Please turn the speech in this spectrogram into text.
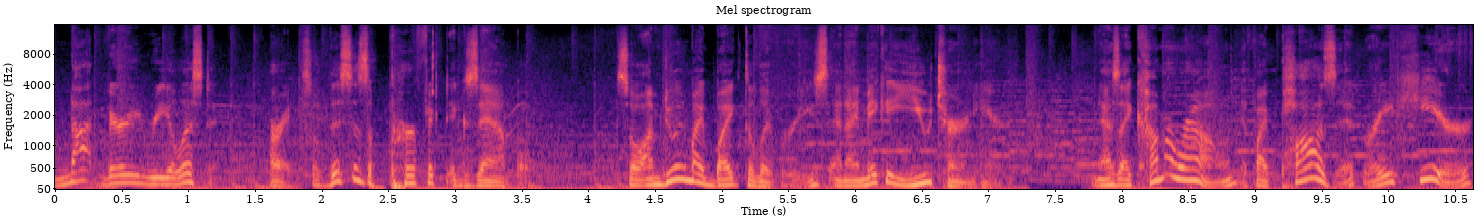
not very realistic. Alright, so this is a perfect example. So I'm doing my bike deliveries, and I make a U-turn here. And as I come around, if I pause it right here,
